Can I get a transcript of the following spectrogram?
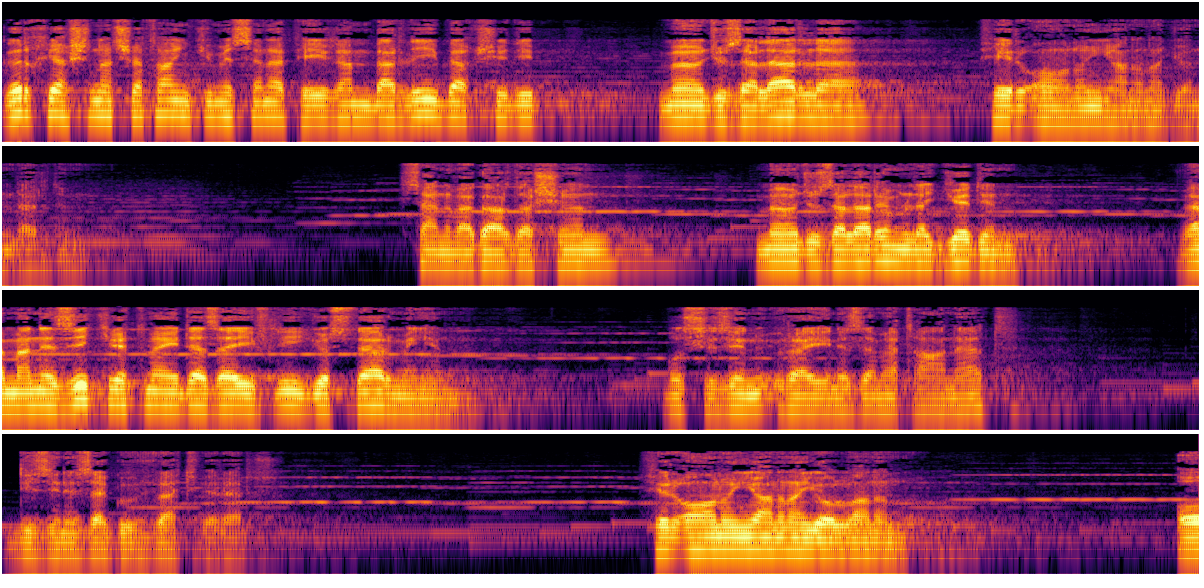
40 yaşına çatan kimi sənə Peyğəmbərlik bəxş edib, möcüzələrlə Fironun yanına göndərdim. Sən və qardaşın möcüzələrimlə gedin və məni zikr etməkdə zəiflik göstərməyin. Bu sizin ürəyinizə mətanət, dizinizə qüvvət verər. Fironun yanına yollanın. O,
